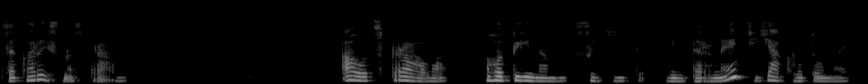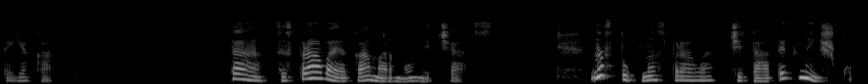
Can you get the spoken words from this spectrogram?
це корисна справа. А от справа годинами сидіти в інтернеті, як ви думаєте, яка? Так, це справа, яка марнує час. Наступна справа читати книжку.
